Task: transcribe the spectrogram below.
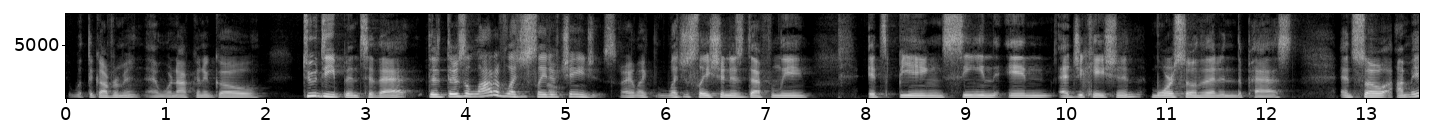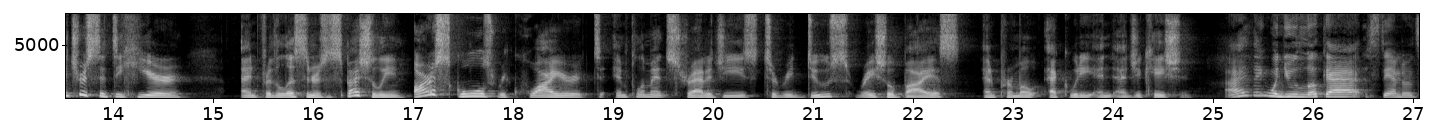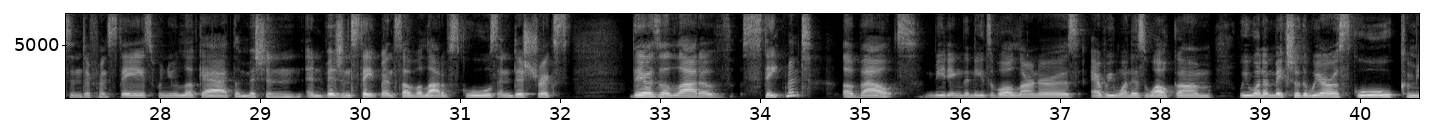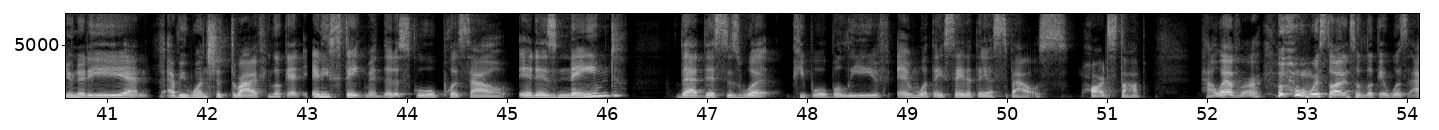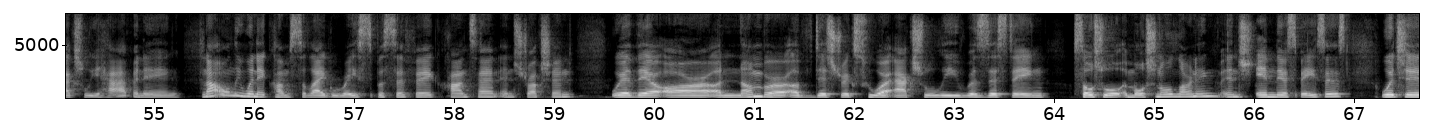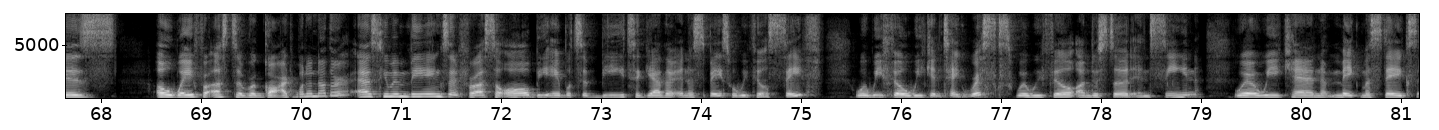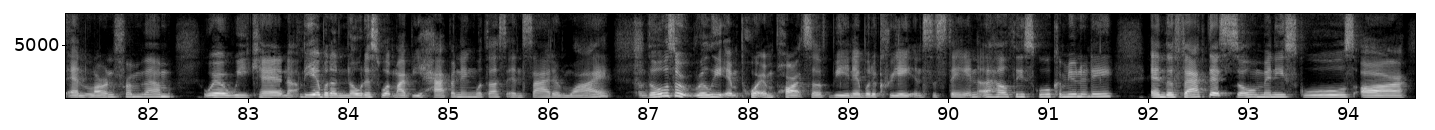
with the government. And we're not going to go too deep into that, there's a lot of legislative oh. changes. Right, like legislation is definitely it's being seen in education more so than in the past, and so I'm interested to hear. And for the listeners especially, are schools required to implement strategies to reduce racial bias and promote equity in education? I think when you look at standards in different states, when you look at the mission and vision statements of a lot of schools and districts, there's a lot of statement about meeting the needs of all learners. Everyone is welcome. We want to make sure that we are a school community and everyone should thrive. If you look at any statement that a school puts out, it is named that this is what people believe and what they say that they espouse. Hard stop. However, when we're starting to look at what's actually happening, not only when it comes to like race specific content instruction, where there are a number of districts who are actually resisting social emotional learning in, in their spaces, which is a way for us to regard one another as human beings and for us to all be able to be together in a space where we feel safe where we feel we can take risks, where we feel understood and seen, where we can make mistakes and learn from them, where we can be able to notice what might be happening with us inside and why. Those are really important parts of being able to create and sustain a healthy school community. And the fact that so many schools are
